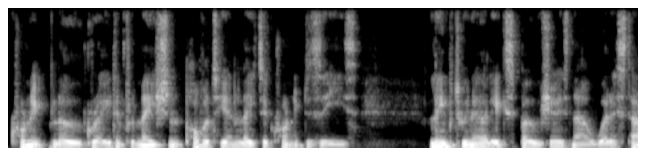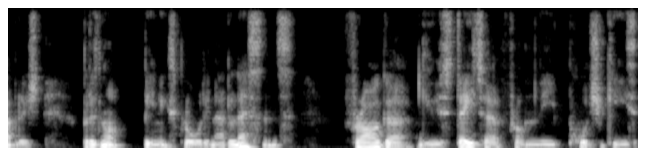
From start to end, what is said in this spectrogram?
chronic low grade inflammation, poverty, and later chronic disease. Link between early exposure is now well established, but has not been explored in adolescence. Fraga used data from the Portuguese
